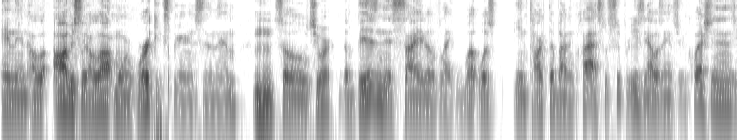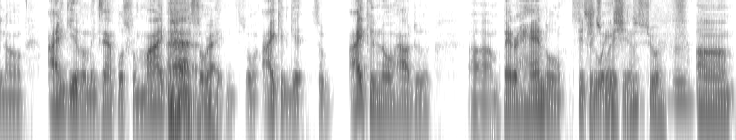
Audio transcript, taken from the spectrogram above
and then a obviously a lot more work experience than them. Mhm. So Sure. the business side of like what was being talked about in class was super easy. I was answering questions. You know, I'd give them examples from my past, so Right. so I could get so I could know how to um, better handle situations. Sure. Um,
